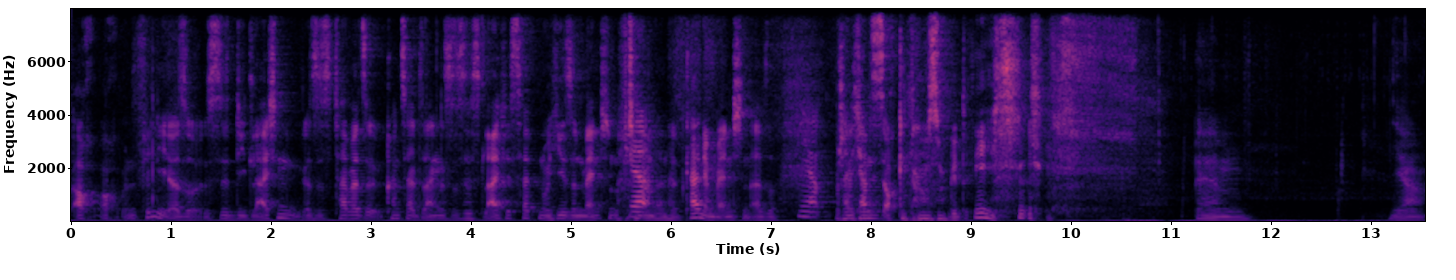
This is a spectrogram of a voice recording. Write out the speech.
auch, auch in Philly, also es sind die gleichen, also es ist teilweise, könntest du halt sagen, es ist das gleiche Set, nur hier sind Menschen und Ja. dann halt keine Menschen. Also wahrscheinlich haben sie es auch genauso gedreht. ähm, ja.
